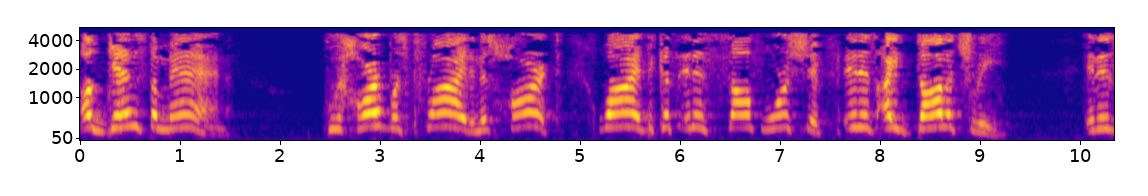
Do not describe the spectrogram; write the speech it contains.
against the man who harbors pride in his heart. Why? Because it is self-worship. It is idolatry. It is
